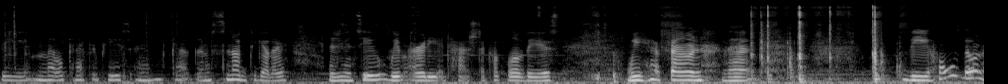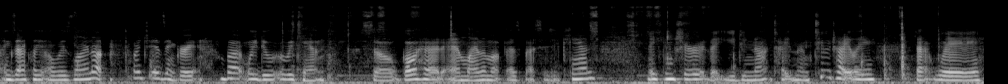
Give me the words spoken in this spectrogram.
the metal connector piece and got them snug together. As you can see, we've already attached a couple of these. We have found that the holes don't exactly always line up, which isn't great, but we do what we can. So go ahead and line them up as best as you can, making sure that you do not tighten them too tightly. That way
